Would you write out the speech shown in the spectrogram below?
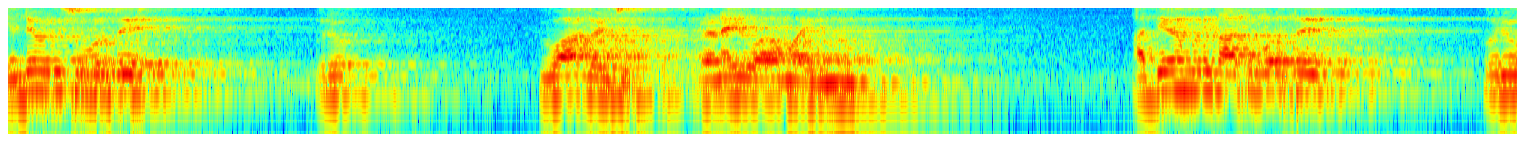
എന്റെ ഒരു സുഹൃത്ത് ഒരു വിവാഹം കഴിച്ചു. പ്രണയവിവാഹമായിരുന്നു അദ്ദേഹം ഒരു നാട്ടുമ്പുറത്ത് ഒരു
